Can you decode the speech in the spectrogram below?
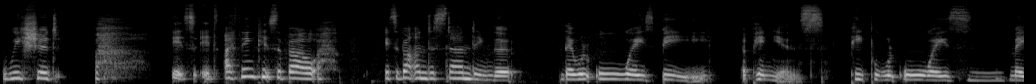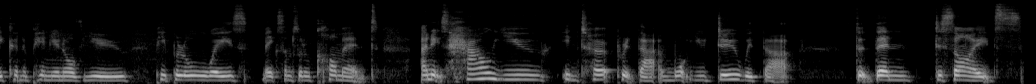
we should it's it's I think it's about it's about understanding that there will always be opinions. People will always mm. make an opinion of you. People always make some sort of comment. And it's how you interpret that and what you do with that that then decides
